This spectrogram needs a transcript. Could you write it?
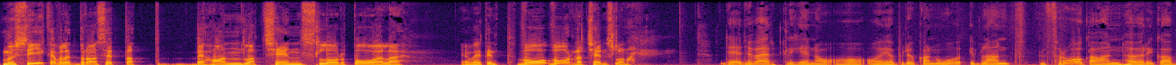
Musik är väl ett bra sätt att behandla känslor på, eller jag vet inte, vårda känslorna? Det är det verkligen och, och, jag brukar nog ibland fråga anhöriga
